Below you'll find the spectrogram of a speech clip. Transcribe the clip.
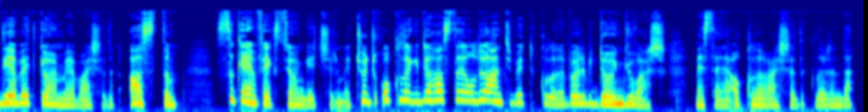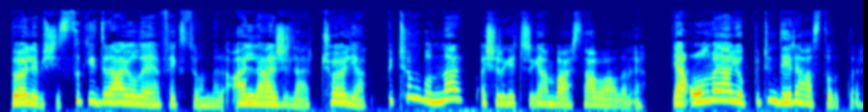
Diyabet görmeye başladık. Astım, sık enfeksiyon geçirme. Çocuk okula gidiyor hasta oluyor antibiyotik kullanıyor. Böyle bir döngü var mesela okula başladıklarında. Böyle bir şey. Sık idrar yolu enfeksiyonları, alerjiler, çölyak bütün bunlar aşırı geçirgen bağırsağa bağlanıyor. Yani olmayan yok bütün deri hastalıkları.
